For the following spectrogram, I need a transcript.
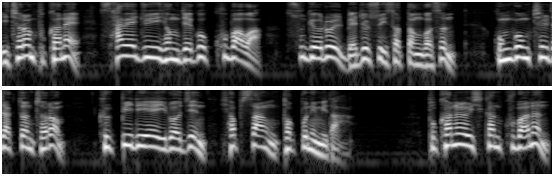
이처럼 북한의 사회주의 형제국 쿠바와 수교를 맺을 수 있었던 것은 007 작전처럼 극비리에 이루어진 협상 덕분입니다. 북한을 의식한 쿠바는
